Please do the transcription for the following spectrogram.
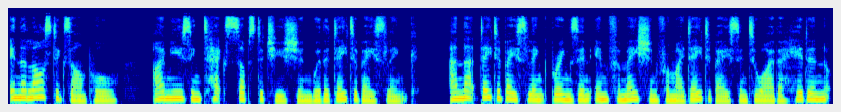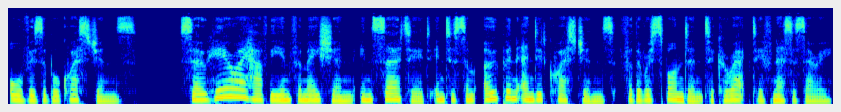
In the last example, I'm using text substitution with a database link, and that database link brings in information from my database into either hidden or visible questions. So here I have the information inserted into some open-ended questions for the respondent to correct if necessary.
